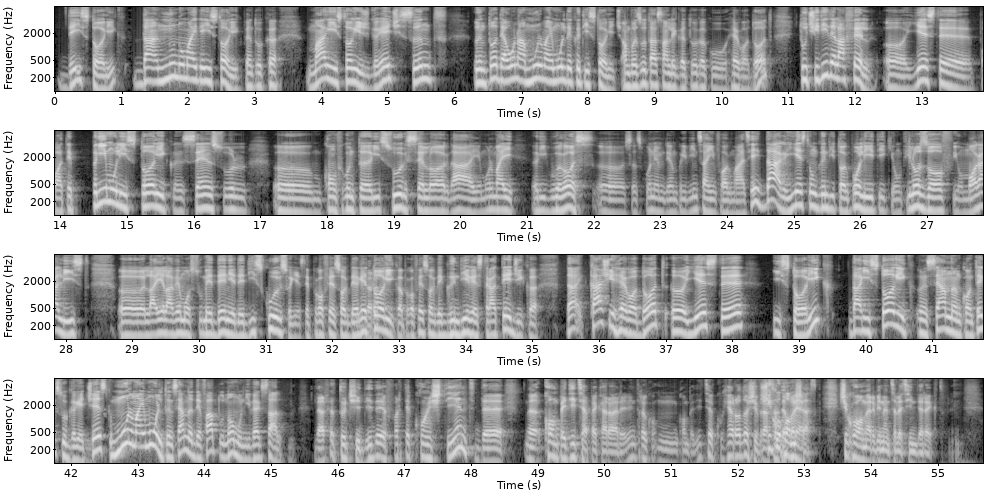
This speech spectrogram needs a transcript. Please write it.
de istoric, dar nu numai de istoric, pentru că mari istorici greci sunt întotdeauna mult mai mult decât istorici. Am văzut asta în legătură cu Herodot. Tucidide la fel. Uh, este poate primul istoric în sensul uh, confruntării surselor, da? e mult mai riguros, uh, să spunem, de în privința informației, dar este un gânditor politic, e un filozof, e un moralist, uh, la el avem o sumedenie de discursuri, este profesor de retorică, profesor de gândire strategică. Da? Ca și Herodot, uh, este istoric, dar istoric înseamnă în contextul grecesc mult mai mult, înseamnă de fapt un om universal. De altfel, Tucidide e foarte conștient de uh, competiția pe care o are. El intră în competiție cu Herodot și vrea și să-l depășească. Homer. Și cu Homer, bineînțeles, indirect.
